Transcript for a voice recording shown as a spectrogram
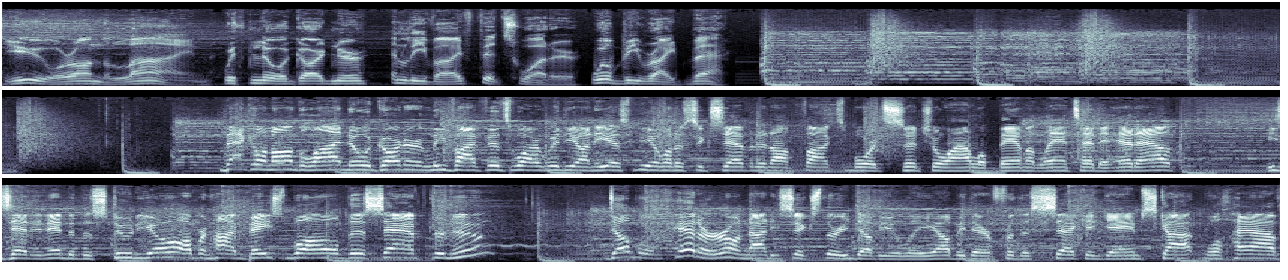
You are on the line with Noah Gardner and Levi Fitzwater. We'll be right back. Back on On the Line, Noah Gardner and Levi Fitzwater with you on ESPN 1067 and on Fox Sports Central Alabama. Lance had to head out. He's headed into the studio. Auburn High Baseball this afternoon. Double header on 96.3 W Lee. I'll be there for the second game. Scott will have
